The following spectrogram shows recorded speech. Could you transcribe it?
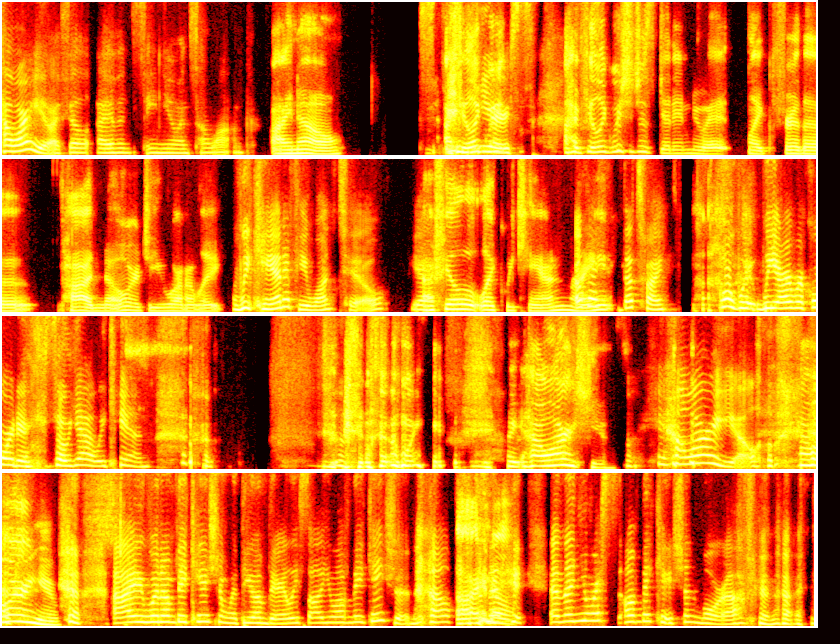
How are you? I feel I haven't seen you in so long. I know. I feel like we-. I feel like we should just get into it, like for the pod. No, or do you want to like? We can if you want to. Yeah. I feel like we can, Okay, right? that's fine. Oh, we, we are recording, so yeah, we can. like, how are you? How are you? How are you? I went on vacation with you and barely saw you on vacation. How? I and know. Then, and then you were on vacation more after that.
